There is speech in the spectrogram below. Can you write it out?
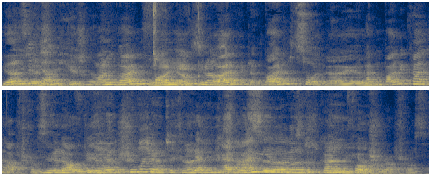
Ja, Die das sicher. Meine beiden Freunde, Ja, ja, die sind beide, beide Zeug. Ja, ja. Hatten beide keinen Abschluss. Ja, Weder auf der hatten- Schule, ich hatte die keine hatten kein Geschwister, Einjähriges aber und keinen. Vorschulabschluss.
